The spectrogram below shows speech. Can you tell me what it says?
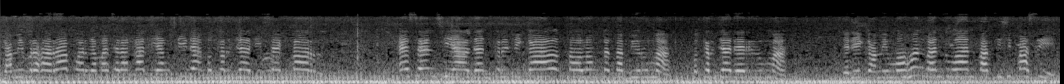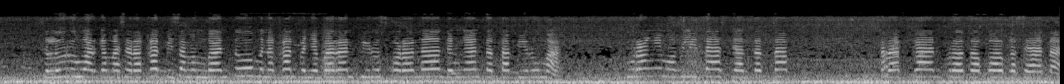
Kami berharap warga masyarakat yang tidak bekerja di sektor esensial dan kritikal tolong tetap di rumah, bekerja dari rumah. Jadi kami mohon bantuan partisipasi. Seluruh warga masyarakat bisa membantu menekan penyebaran virus corona dengan tetap di rumah. Kurangi mobilitas dan tetap terapkan protokol kesehatan.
